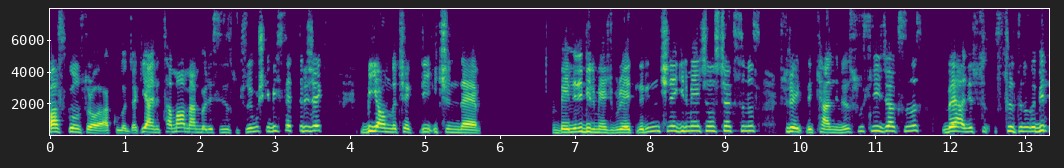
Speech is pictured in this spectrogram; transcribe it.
baskı unsuru olarak kullanacak. Yani tamamen böyle sizi suçluymuş gibi hissettirecek. Bir anda çektiği için de belirli bir mecburiyetlerin içine girmeye çalışacaksınız. Sürekli kendinizi suçlayacaksınız ve, hani, sı sırtınızda bir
